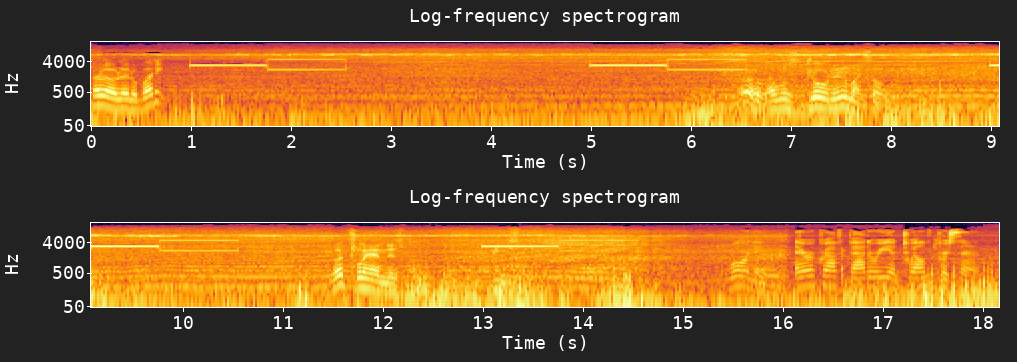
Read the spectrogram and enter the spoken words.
Hello, little buddy. Oh, I almost drove into myself. Let's land this beast. Warning. Aircraft battery at 12%.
